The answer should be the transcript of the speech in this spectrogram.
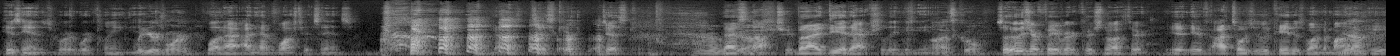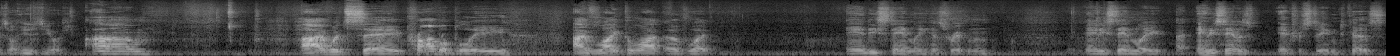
His hands were, were clean. yeah. But yours weren't. Well, and I, I haven't washed it since. No, just kidding. Just kidding. Oh, That's gosh. not true. But I did actually meet him. Oh, that's cool. So, who is your favorite Christian author? If, if I told you Lucado's one of mine, Yeah. who's who's yours? Um, I would say probably I've liked a lot of what Andy Stanley has written. Andy Stanley, uh, Andy Stanley's interesting because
